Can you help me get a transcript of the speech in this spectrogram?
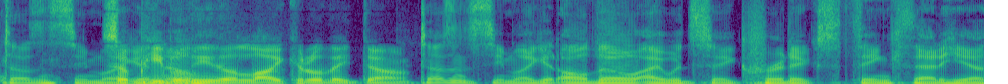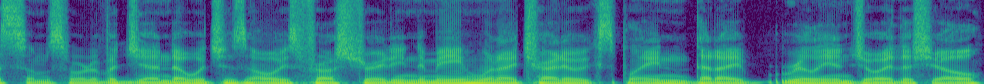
Doesn't seem like so it, people no. either like it or they don't. Doesn't seem like it. Although I would say critics think that he has some sort of agenda, which is always frustrating to me when I try to explain that I really enjoy the show.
